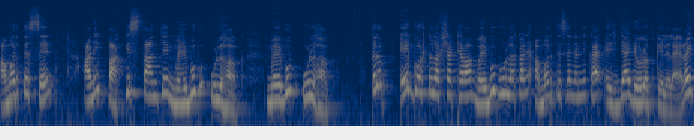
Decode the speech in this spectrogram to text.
अमर्त्य सेन आणि पाकिस्तानचे मेहबूब उल हक. मेहबूब उल हक. तर एक गोष्ट लक्षात ठेवा मेहबूब उल हक आणि अमर्त्य सेन यांनी काय एच डी आय डेव्हलप केलेला आहे राईट?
